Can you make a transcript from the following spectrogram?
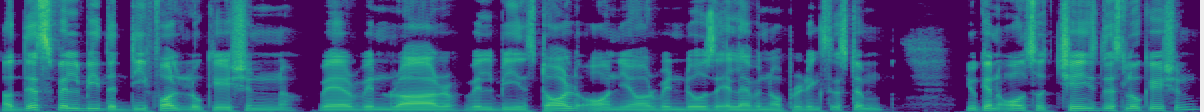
now this will be the default location where WinRAR will be installed on your Windows 11 operating system. You can also change this location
